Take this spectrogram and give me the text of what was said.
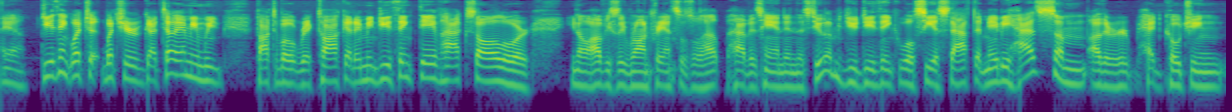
Yeah. Do you think what's what's your gut tell you? I mean, we talked about Rick Tocchet. I mean, do you think Dave Hakstol or you know, obviously Ron Francis will help, have his hand in this too? I mean, do you, do you think we'll see a staff that maybe has some other head coaching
